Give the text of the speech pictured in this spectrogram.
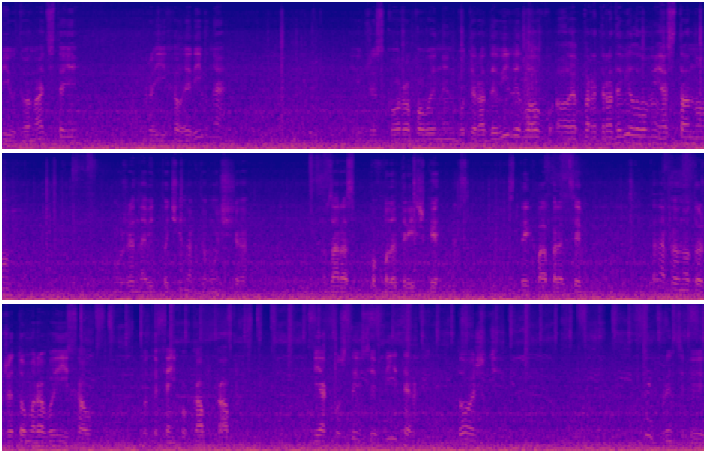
пів дванадцятої. Приїхали рівне. І вже скоро повинен бути Радовілілов, але перед Радовіловим я стану вже на відпочинок, тому що зараз погода трішки стихла перед цим. Та напевно то з Житомира виїхав потихеньку кап-кап. Як пустився вітер, дощ. В принципі,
